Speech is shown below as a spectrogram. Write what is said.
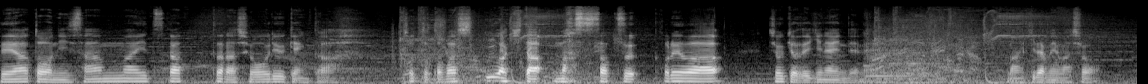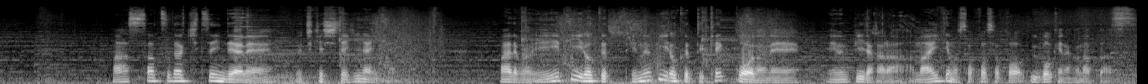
で、あと2、3枚使ったら昇竜拳か。ちょっと飛ばし、うわ、来た。抹殺。これは除去できないんでね。まあ諦めましょう。抹殺がきついんだよね。打ち消しできないんだよ。まあでも AP6、MP6 って結構なね、MP だから、まあ相手もそこそこ動けなくなったはず。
